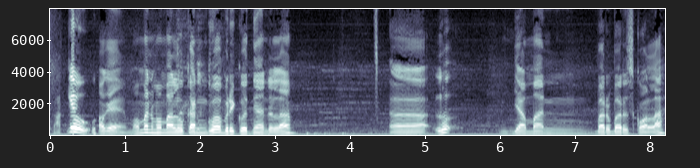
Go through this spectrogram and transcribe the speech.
Fuck you Oke momen memalukan gue berikutnya adalah eh Lu zaman baru-baru sekolah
